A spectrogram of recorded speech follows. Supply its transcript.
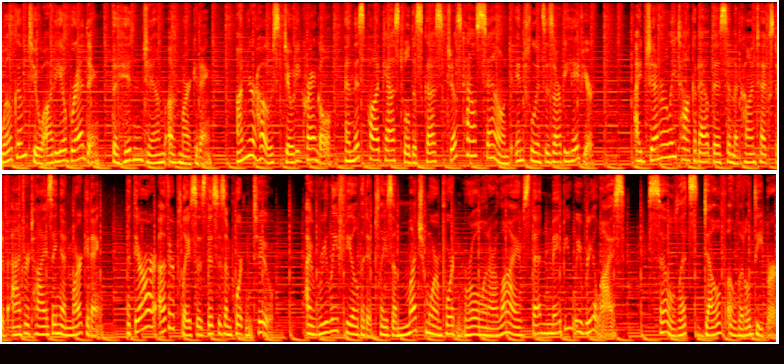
Welcome to Audio Branding, the hidden gem of marketing. I'm your host, Jodi Krangle, and this podcast will discuss just how sound influences our behavior. I generally talk about this in the context of advertising and marketing, but there are other places this is important too. I really feel that it plays a much more important role in our lives than maybe we realize. So let's delve a little deeper.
